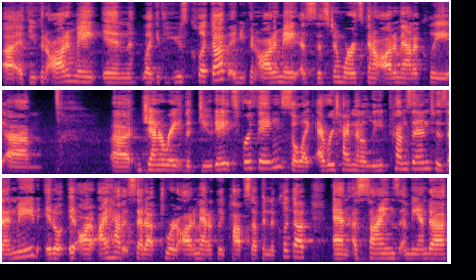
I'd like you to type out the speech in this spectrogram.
Uh, if you can automate in, like if you use ClickUp and you can automate a system where it's going to automatically um, uh, generate the due dates for things. So like every time that a lead comes in to ZenMaid, it'll it I have it set up to where it automatically pops up into ClickUp and assigns Amanda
